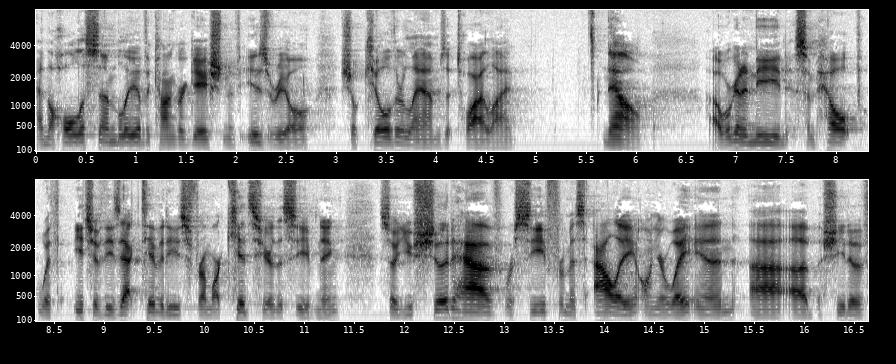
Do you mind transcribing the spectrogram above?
and the whole assembly of the congregation of Israel shall kill their lambs at twilight. Now, uh, we're going to need some help with each of these activities from our kids here this evening. So you should have received from Miss Allie on your way in uh, a sheet of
